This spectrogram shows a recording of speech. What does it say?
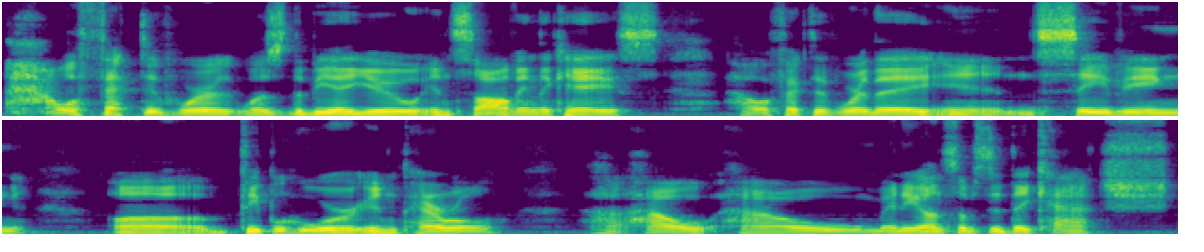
how effective were was the BAU in solving the case. How effective were they in saving uh, people who were in peril? How how many unsubs did they catch?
